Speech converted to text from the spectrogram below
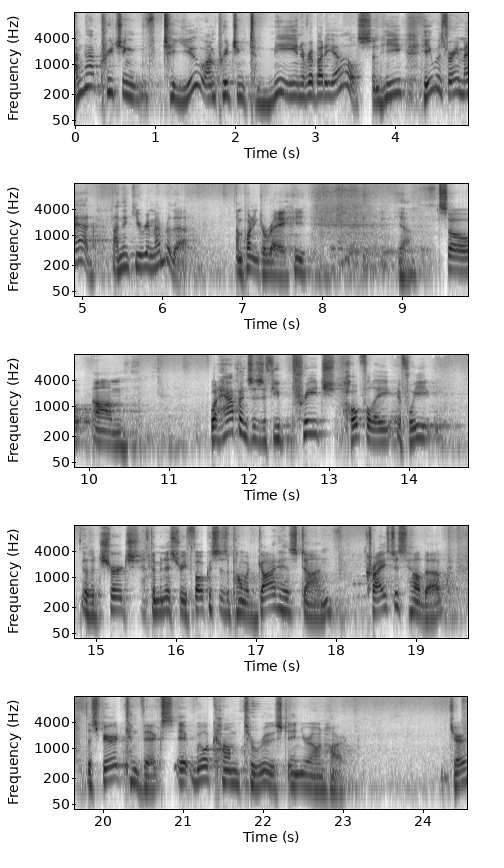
I'm not preaching to you, I'm preaching to me and everybody else. And he, he was very mad. I think you remember that. I'm pointing to Ray. He, yeah. So, um, what happens is if you preach, hopefully, if we, as a church, the ministry focuses upon what God has done, Christ is held up, the Spirit convicts, it will come to roost in your own heart. Jared?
